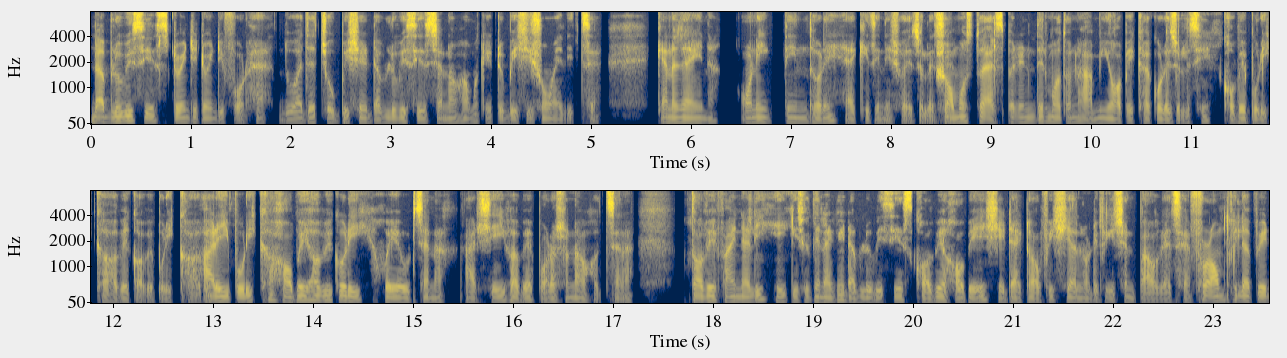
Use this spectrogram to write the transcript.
ডাব্লিউবিসিএস টোয়েন্টি টোয়েন্টি ফোর হ্যাঁ দু হাজার চব্বিশের ডাব্লিউবিসিএস যেন আমাকে একটু বেশি সময় দিচ্ছে। কেন জানি না, অনেক দিন ধরে একই জিনিস হয়ে চলেছে। সমস্ত অ্যাসপারেন্টদের মতন আমি অপেক্ষা করে চলেছি, কবে পরীক্ষা হবে, কবে পরীক্ষা হবে। আর এই পরীক্ষা হবে হবে করেই হয়ে উঠছে না, আর সেইভাবে পড়াশোনাও হচ্ছে না। তবে ফাইনালি এই কিছুদিন আগে ডাব্লিউবিসিএস কবে হবে সেটা একটা অফিসিয়াল নোটিফিকেশন পাওয়া গেছে। ফর্ম ফিল আপের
